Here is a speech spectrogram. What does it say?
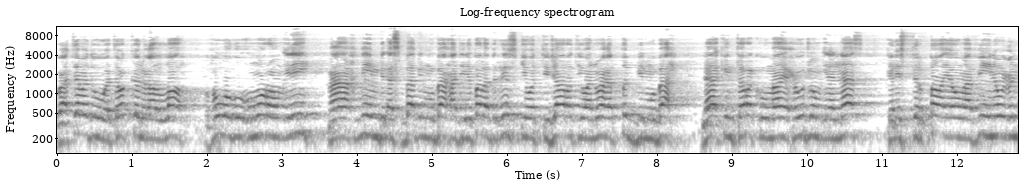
واعتمدوا وتوكلوا على الله وفوضوا أمورهم إليه مع أخذهم بالأسباب المباحة لطلب الرزق والتجارة وأنواع الطب المباح. لكن تركوا ما يحوجهم إلى الناس كالاسترقاء وما فيه نوع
